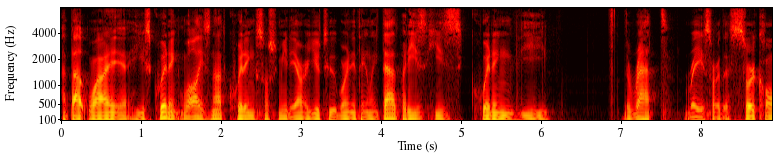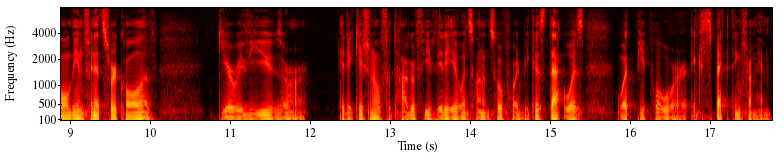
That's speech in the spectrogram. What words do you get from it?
about why he's quitting. Well, he's not quitting social media or YouTube or anything like that, but he's he's quitting the the rat race or the circle, the infinite circle of gear reviews or educational photography, video, and so on and so forth, because that was what people were expecting from him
